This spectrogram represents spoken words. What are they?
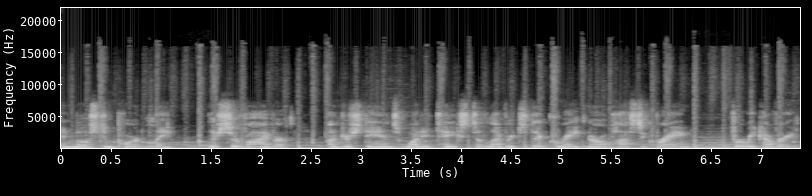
and most importantly, the survivor understands what it takes to leverage their great neuroplastic brain for recovery.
